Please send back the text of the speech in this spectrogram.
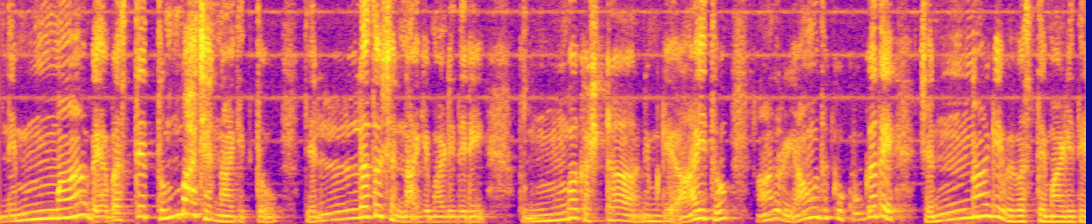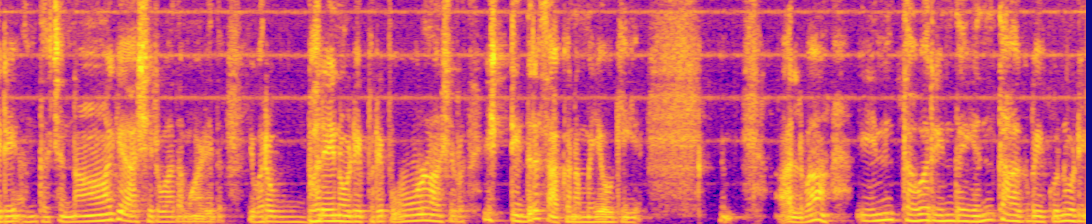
ನಿಮ್ಮ ವ್ಯವಸ್ಥೆ ತುಂಬ ಚೆನ್ನಾಗಿತ್ತು. ಎಲ್ಲದೂ ಚೆನ್ನಾಗಿ ಮಾಡಿದಿರಿ ತುಂಬ ಕಷ್ಟ ನಿಮಗೆ ಆಯಿತು. ಆದರೂ ಯಾವುದಕ್ಕೂ ಕುಗ್ಗದೆ ಚೆನ್ನಾಗಿ ವ್ಯವಸ್ಥೆ ಮಾಡಿದಿರಿ ಅಂತ ಚೆನ್ನಾಗಿ ಆಶೀರ್ವಾದ ಮಾಡಿದ ಇವರೊಬ್ಬರೇ ನೋಡಿ ಪರಿಪೂರ್ಣ ಆಶೀರ್ವಾದ. ಇಷ್ಟಿದ್ರೆ ಸಾಕು ನಮ್ಮ ಯೋಗಿಗೆ. ಅಲ್ವಾ? ಇಂಥವರಿಂದ ಎಂತ ಆಗಬೇಕು ನೋಡಿ.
